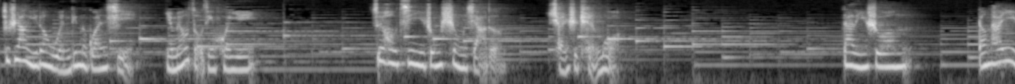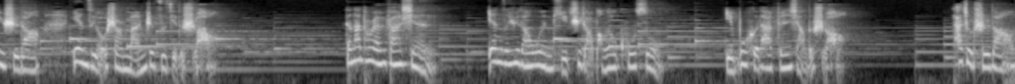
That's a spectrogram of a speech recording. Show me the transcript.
就这样一段稳定的关系，也没有走进婚姻，最后记忆中剩下的全是沉默。大林说：“当他意识到燕子有事儿瞒着自己的时候，当他突然发现燕子遇到问题去找朋友哭诉，也不和他分享的时候，他就知道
